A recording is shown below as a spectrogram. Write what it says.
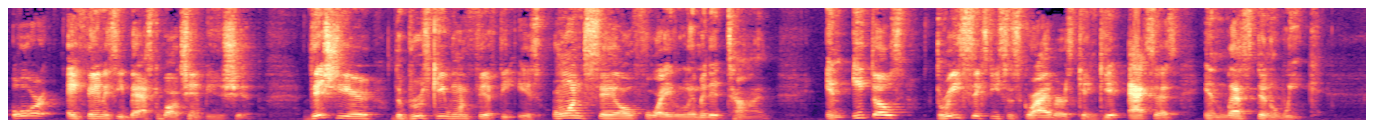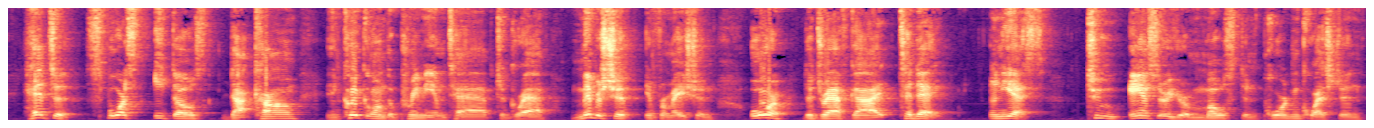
or a fantasy basketball championship. This year, the Bruski 150 is on sale for a limited time. And Ethos 360 subscribers can get access in less than a week. Head to sportsethos.com and click on the premium tab to grab membership information or the draft guide today. And yes, to answer your most important question,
